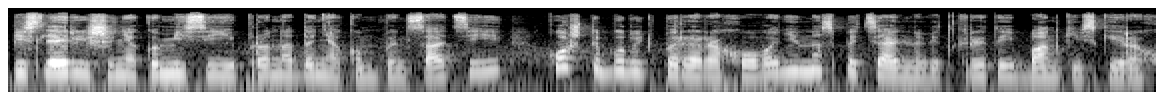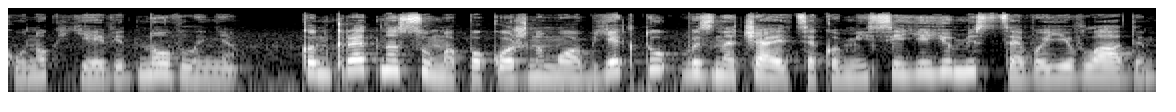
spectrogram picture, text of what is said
Після рішення комісії про надання компенсації кошти будуть перераховані на спеціально відкритий банківський рахунок є відновлення. Конкретна сума по кожному об'єкту визначається комісією місцевої влади.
